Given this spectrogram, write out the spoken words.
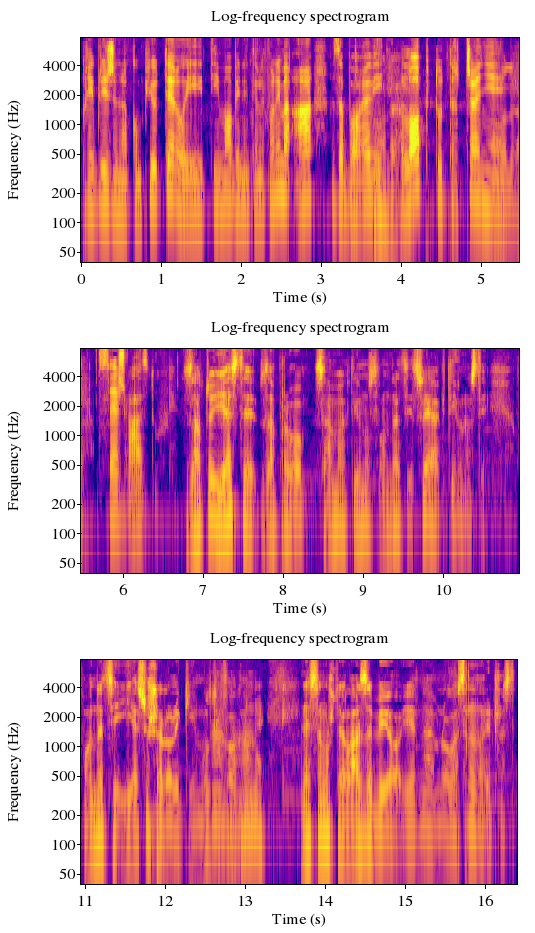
približena kompjuteru i tim mobilnim telefonima, a zaboravi o, da. loptu, trčanje, o, da. svež vazduh. Zato i jeste zapravo sama aktivnost fondacije, sve aktivnosti fondacije i jesu šarolike i multifokalne, Aha. ne samo što je Laza bio jedna mnogostrana ličnost,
